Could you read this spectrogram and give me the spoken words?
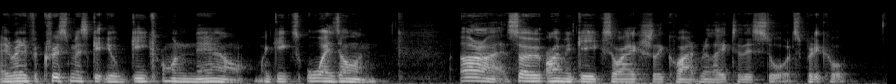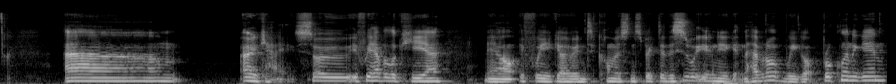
Are you ready for Christmas? Get your geek on now. My geek's always on. All right, so I'm a geek, so I actually quite relate to this store. It's pretty cool. Um, okay, so if we have a look here, now, if we go into Commerce Inspector, this is what you need to get in the habit of. We got Brooklyn again.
